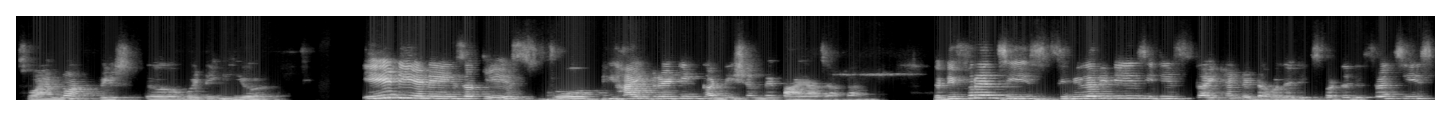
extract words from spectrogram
So I am not uh, waiting here. ADNA is a case जो dehydrating condition में पाया जाता है. The difference is, similarity is it is right-handed double helix, but the difference is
